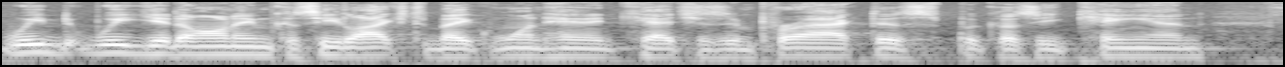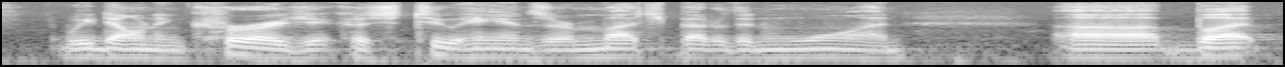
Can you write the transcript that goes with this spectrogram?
we we get on him because he likes to make one-handed catches in practice because he can. We don't encourage it because two hands are much better than one, uh, but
